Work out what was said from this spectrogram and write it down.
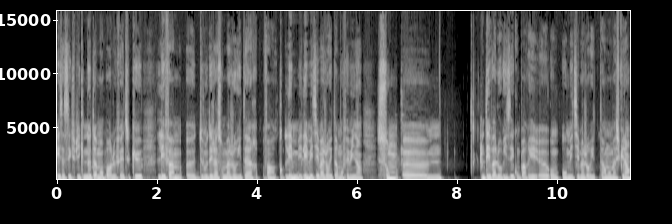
Et ça s'explique notamment par le fait que les femmes, déjà, sont majoritaires, enfin, les, métiers majoritairement féminins sont dévalorisés comparé aux, métiers majoritairement masculins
